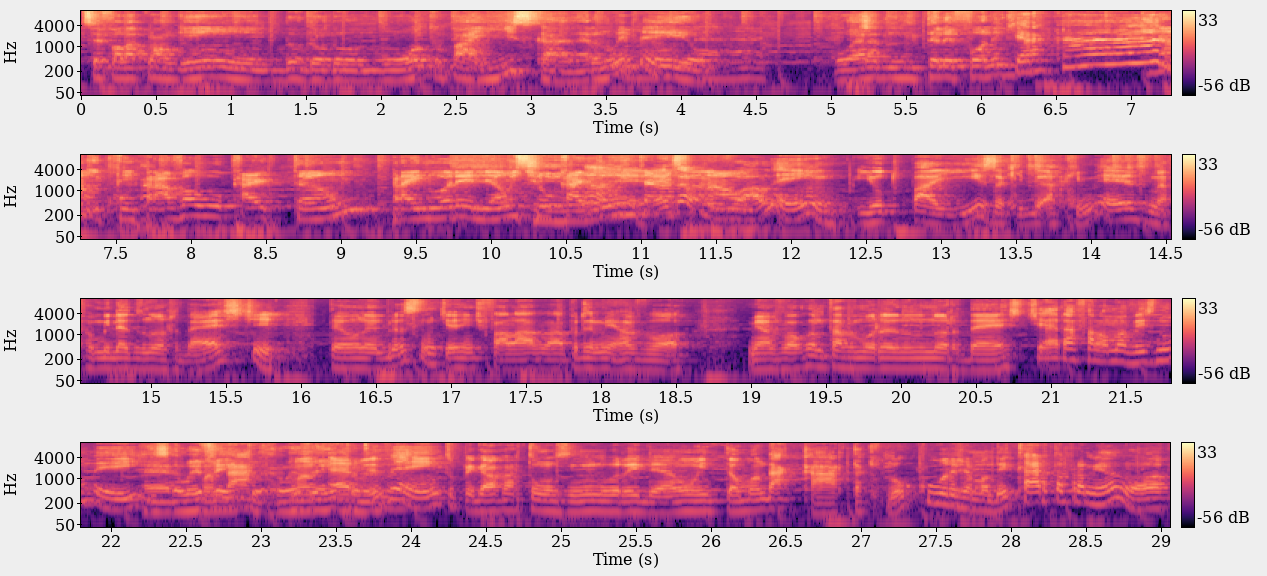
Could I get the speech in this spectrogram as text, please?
Você falar com alguém do, do, do, outro país, cara, era no e-mail. Ou era no telefone que era caro. Não, e comprava o cartão pra ir no orelhão e tinha o cartão Não, é, internacional. não, eu vou além. E outro país, aqui, aqui mesmo, minha família é do Nordeste. Então eu lembro assim que a gente falava, por exemplo, minha avó. Minha avó, quando tava morando no Nordeste, era falar uma vez no mês. Era o evento, era o evento, Era o evento, pegar o cartãozinho no orelhão, então mandar carta. Que loucura, já mandei carta pra minha avó.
